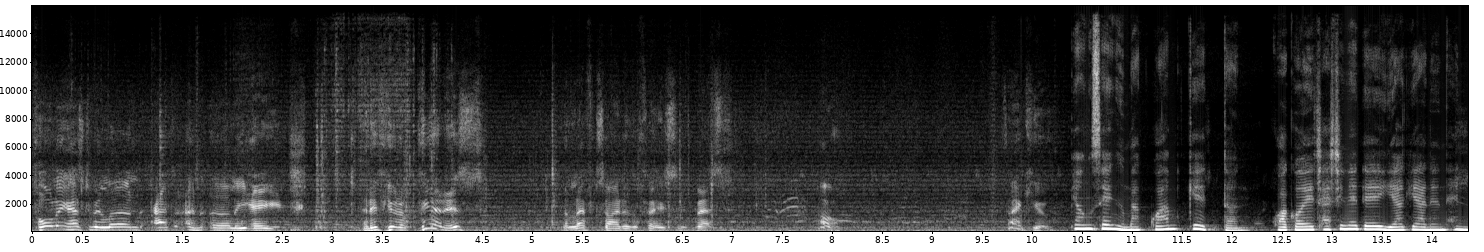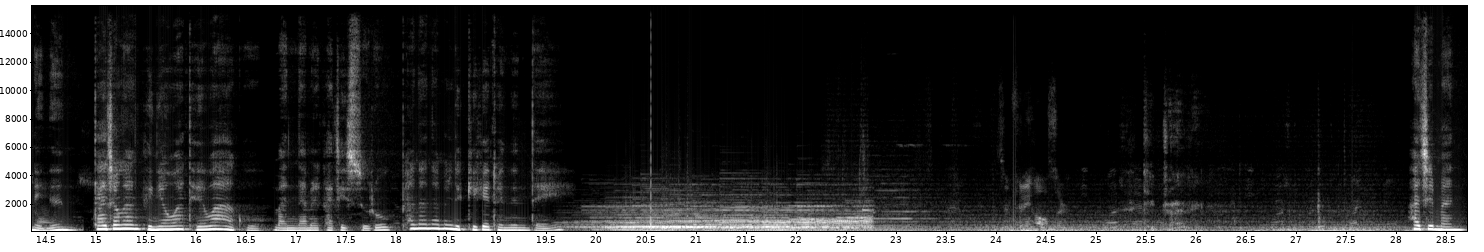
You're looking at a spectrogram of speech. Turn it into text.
Falling has to be learned at an early age. And if you're a pianist, the left side of the face is best. Oh. Thank you. 평생 음악과 함께했던 과거의 자신에 대해 이야기하는 헨리는 다정한 그녀와 대화하고 만남을 가질수록 편안함을 느끼게 됐는데. 하지만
